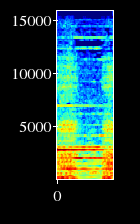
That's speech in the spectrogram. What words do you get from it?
Música uhum.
